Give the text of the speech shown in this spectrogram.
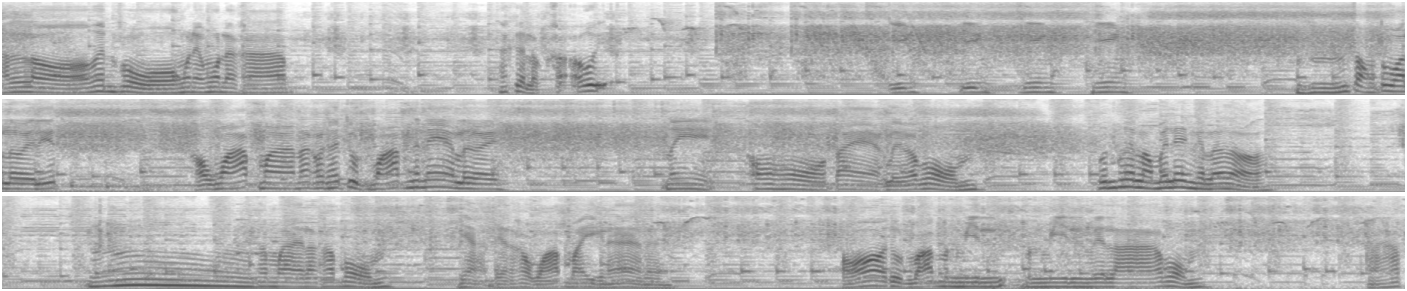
ฮัลโหลเพื่อนฝูงไปไหนหมดนะครับ ถ้าเกิดเราเขาเอ้ยยิงยิงยิงยิงอื้อหือสองตัวเลยลิศเขาวาร์ปมานะเขาใช้จุดวาร์ปแน่ๆเลย นี่โอ้โหแตกเลยครับผม เพื่อนๆเราไม่เล่นกันแล้วเหรอ อืมทำไมล่ะครับผม เนี่ยเดี๋ยวเขาวาร์ปมาอีกแน่เลยอ๋อจุดวาร์ปมันมีมันมีเวลาครับผมนะครับ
